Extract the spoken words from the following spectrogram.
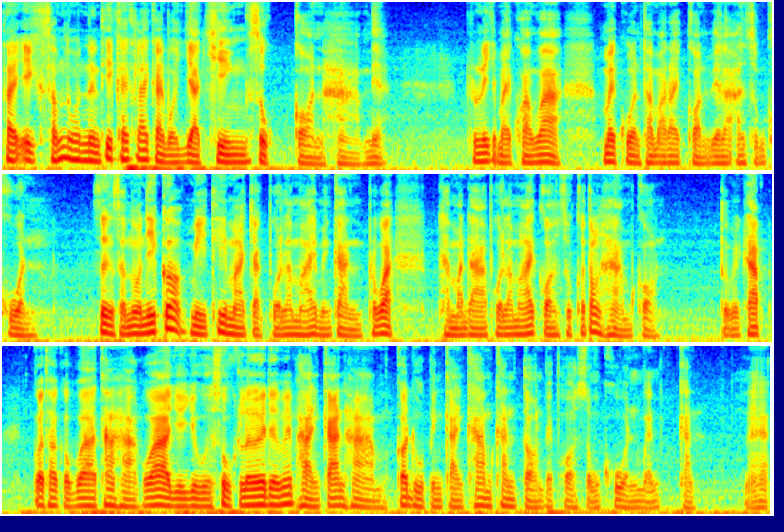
แต่อีกสำนวนหนึ่งที่คล้าย ๆกันบอกอย่าชิงสุกก่อนหามเนี่ยตรงนี้จะหมายความว่าไม่ควรทำอะไรก่อนเวลาอันสมควร ซึ่งสำนวนนี้ก็มีที่มาจากผลไม้เหมือนกัน เพราะว่าธรรมดาผลไม้ก่อนสุกก็ต้องหามก่อนถูกไหมครับ ก็เท่ากับว่าถ้าหากว่าอยู่ๆสุกเลยโดยไม่ผ่านการหาม ก็ดูเป็นการข้ามขั้นตอนไปพอสมควรเหมือนกันนะฮะ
